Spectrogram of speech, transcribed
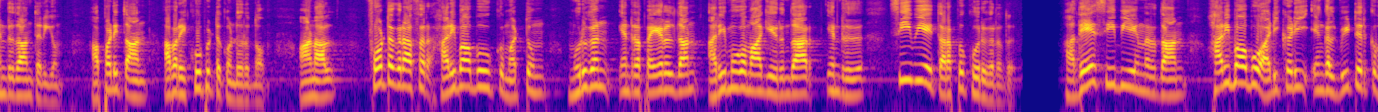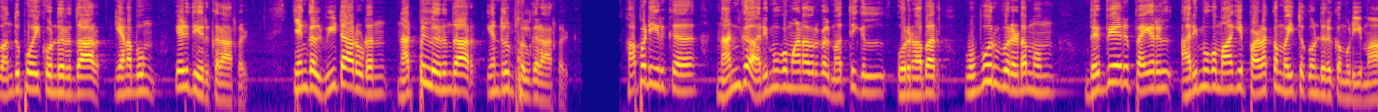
என்றுதான் தெரியும். அப்படித்தான் அவரை கூப்பிட்டு கொண்டிருந்தோம். ஆனால் போட்டோகிராஃபர் ஹரிபாபுவுக்கு மட்டும் முருகன் என்ற பெயரில்தான் அறிமுகமாகி இருந்தார் என்று சிபிஐ தரப்பு கூறுகிறது. அதே சிபிஐனர் தான் ஹரிபாபு அடிக்கடி எங்கள் வீட்டிற்கு வந்து போய் கொண்டிருந்தார் எனவும் எழுதியிருக்கிறார்கள். எங்கள் வீட்டாருடன் நட்பில் இருந்தார் என்றும் சொல்கிறார்கள். அப்படி இருக்க நன்கு அறிமுகமானவர்கள் மத்தியில் ஒரு நபர் ஒவ்வொருவரிடமும் வெவ்வேறு பெயரில் அறிமுகமாகி பழக்கம் வைத்து கொண்டிருக்க முடியுமா?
